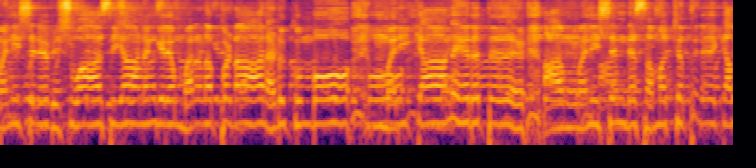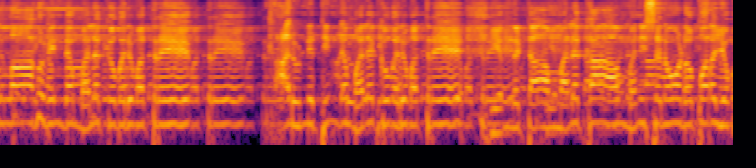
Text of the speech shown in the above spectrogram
മനുഷ്യന് വിശ്വാസിയാണെങ്കിലും മരണപ്പെടാൻ അടുക്കുമ്പോ മരിക്കാൻ നേരത്ത് ആ മനുഷ്യന്റെ സമക്ഷത്തിലേക്ക് അള്ളാഹുവിന്റെ മലക്ക് വരുമത്രേ കാരുണ്യത്തിന്റെ മലക്ക് വരുമത്രേ. എന്നിട്ട് ആ മലക്ക ആ മനുഷ്യനോട് പറയും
